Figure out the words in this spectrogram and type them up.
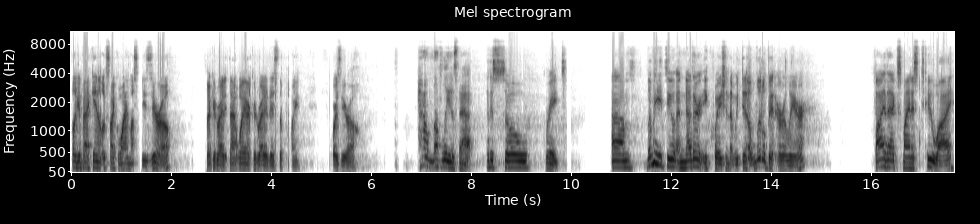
Plug it back in, it looks like y must be 0. So I could write it that way, I could write it as the point 4, 0. How lovely is that? That is so great. Um, let me do another equation that we did a little bit earlier. 5x minus 2y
